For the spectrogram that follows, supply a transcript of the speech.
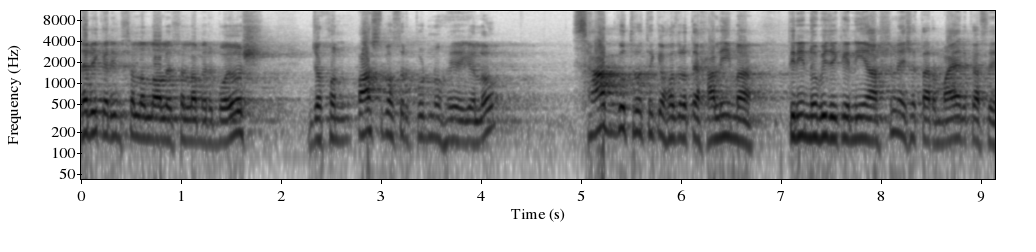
নবী করিম সাল্লাহ সাল্লামের বয়স যখন পাঁচ বছর পূর্ণ হয়ে গেল সাত গোত্র থেকে হজরতে হালিমা তিনি নবীজিকে নিয়ে আসলেন, এসে তার মায়ের কাছে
